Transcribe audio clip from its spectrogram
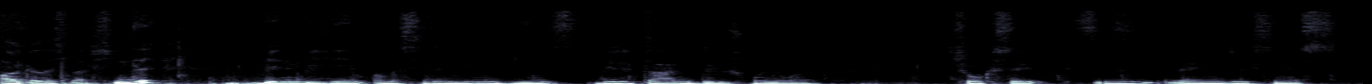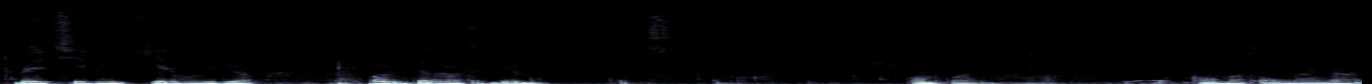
Arkadaşlar şimdi benim bildiğim ama sizin bilmediğiniz bir tane dövüş oyunu var. Çok sev siz beğeneceksiniz. Belki bir iki kere bu video o videodan atabilirim. Evet. Combat Online. Combat Online'a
